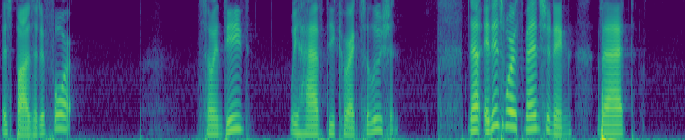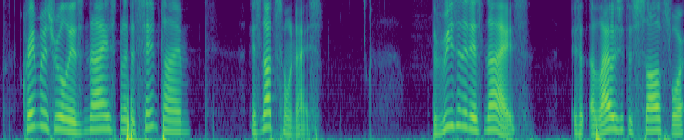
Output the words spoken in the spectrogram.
is positive 4. So indeed, we have the correct solution. Now, it is worth mentioning that Cramer's rule is nice, but at the same time, it's not so nice. The reason it is nice is it allows you to solve for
